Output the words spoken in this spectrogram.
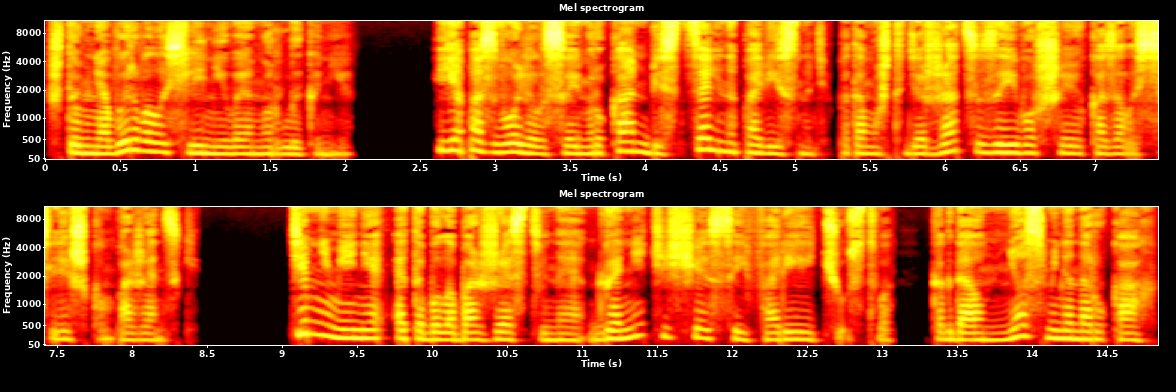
что у меня вырвалось ленивое мурлыканье. Я позволила своим рукам бесцельно повиснуть, потому что держаться за его шею казалось слишком по-женски. Тем не менее, это было божественное, граничащее с эйфорией чувство, когда он нес меня на руках,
